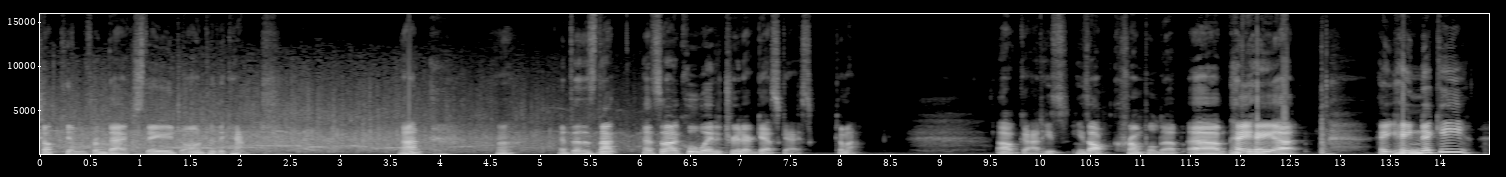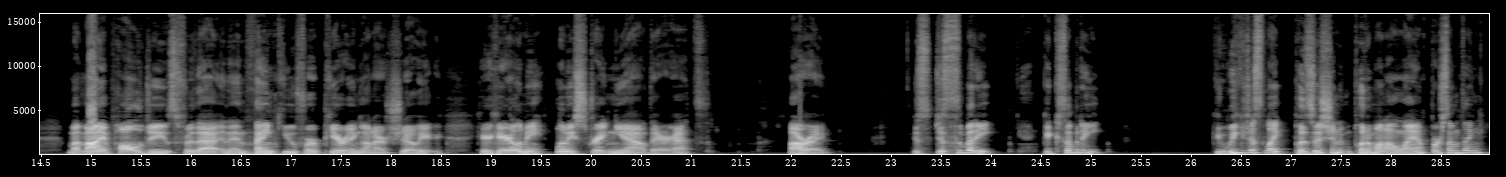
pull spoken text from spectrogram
chuck him from backstage onto the couch. Not, huh. That, that's not that's not a cool way to treat our guests, guys. Come on. Oh God, he's he's all crumpled up. Uh, hey, hey, uh, hey, hey, Nikki. My, my apologies for that, and, and thank you for appearing on our show. Here, here, here. Let me let me straighten you out there. That's all right. Just just somebody, somebody. We could just like position, put him on a lamp or something.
